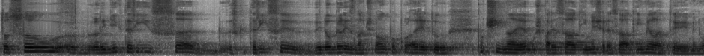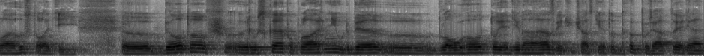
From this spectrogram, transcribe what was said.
to jsou lidi, kteří, se, kteří si vydobili značnou popularitu, počínaje už 50. 60. lety minulého století bylo to v ruské populární hudbě eh, dlouho to jediné a z větší části je to pořád to jediné,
